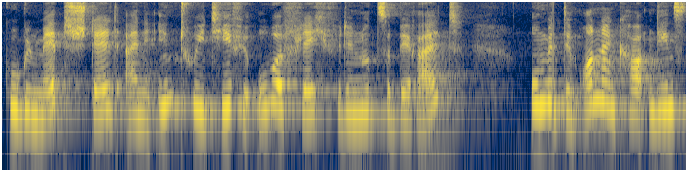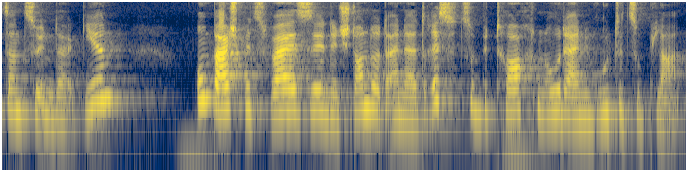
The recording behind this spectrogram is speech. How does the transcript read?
Google Maps stellt eine intuitive Oberfläche für den Nutzer bereit, um mit dem Online-Kartendienst dann zu interagieren, um beispielsweise den Standort einer Adresse zu betrachten oder eine Route zu planen.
